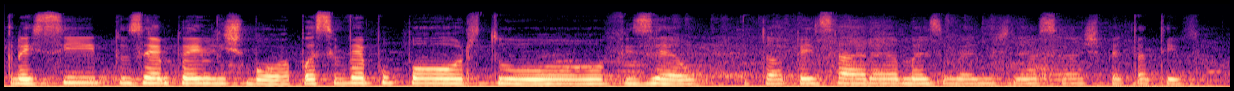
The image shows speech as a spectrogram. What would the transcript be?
cresci, por exemplo, em Lisboa. Posso viver para o Porto ou Viseu. Estou a pensar mais ou menos nessa expectativa.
